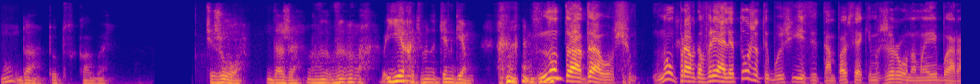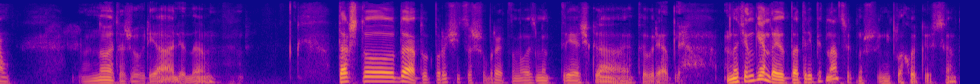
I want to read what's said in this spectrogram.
Ну да, тут как бы тяжело даже в, в, ехать в Ноттингем. Ну да, да, в общем. Ну, правда, в Реале тоже ты будешь ездить там по всяким Жиронам и барам. Но это же в Реале, да. Так что, да, тут поручиться, что Брайтон возьмет 3 очка, это вряд ли. Ноттингем дают по 3.15, ну что, неплохой коэффициент.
